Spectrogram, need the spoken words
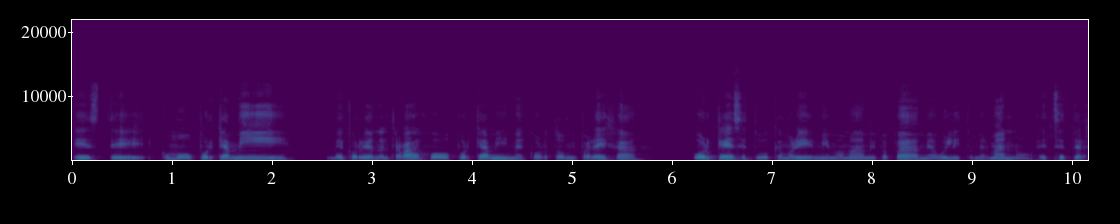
este, como porque a mí me corrieron del trabajo, porque a mí me cortó mi pareja, porque se tuvo que morir mi mamá, mi papá, mi abuelito, mi hermano, etcétera.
